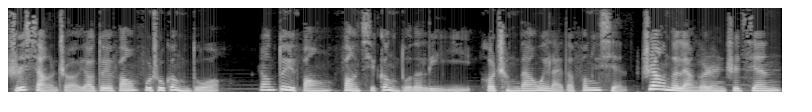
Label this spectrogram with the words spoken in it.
只想着要对方付出更多，让对方放弃更多的利益和承担未来的风险。这样的两个人之间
